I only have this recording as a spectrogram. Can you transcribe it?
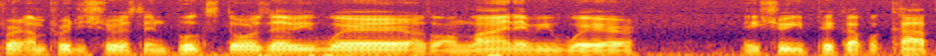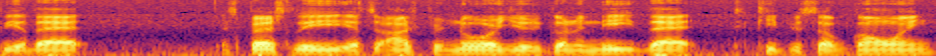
Pre- I'm pretty sure it's in bookstores everywhere. It's online everywhere. Make sure you pick up a copy of that. Especially as an entrepreneur, you're going to need that to keep yourself going,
